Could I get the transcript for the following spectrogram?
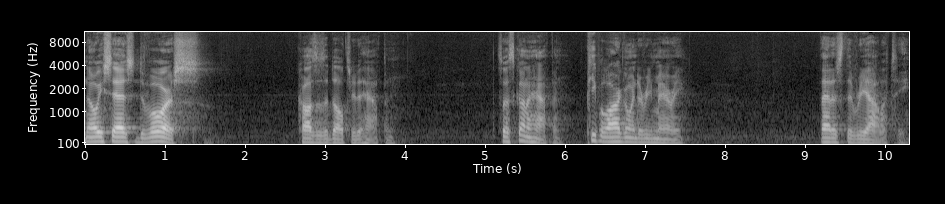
No, he says divorce causes adultery to happen. So it's going to happen. People are going to remarry. That is the reality.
